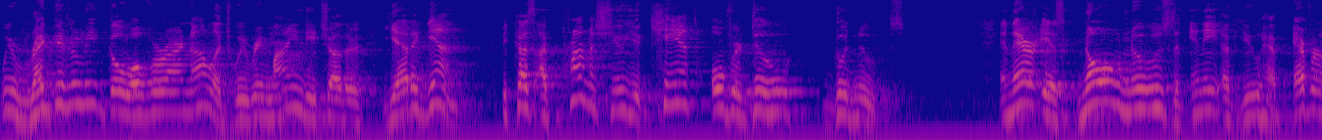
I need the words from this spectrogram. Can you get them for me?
we regularly go over our knowledge. We remind each other yet again because I promise you, you can't overdo good news. And there is no news that any of you have ever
